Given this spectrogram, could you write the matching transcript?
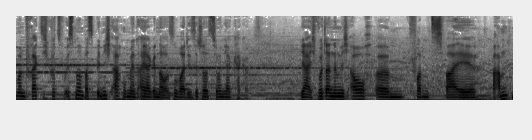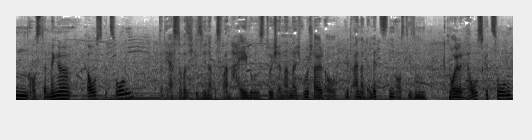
Man fragt sich kurz, wo ist man, was bin ich? Ach, Moment, ah ja, genau, so war die Situation, ja, kacke. Ja, ich wurde dann nämlich auch ähm, von zwei Beamten aus der Menge rausgezogen. Das erste, was ich gesehen habe, es war ein heilloses Durcheinander. Ich wurde halt auch mit einer der letzten aus diesem Knoll rausgezogen.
